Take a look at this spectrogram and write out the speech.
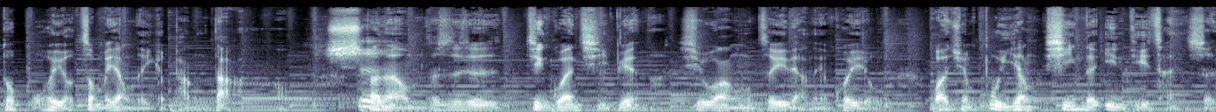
都不会有这么样的一个庞大哦。是，当然我们这是静观其变啊，希望这一两年会有。完全不一样新的硬体产生，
